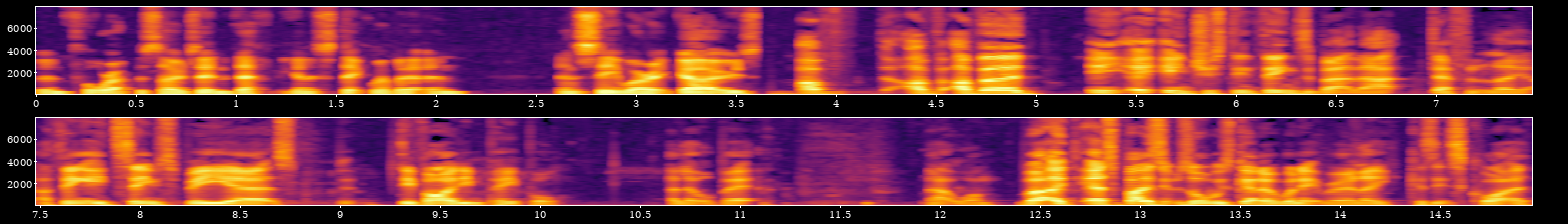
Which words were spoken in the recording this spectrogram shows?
and four episodes in, definitely going to stick with it and and see where it goes. I've I've I've heard interesting things about that. Definitely, I think it seems to be uh, dividing people a little bit that one. But I, I suppose it was always going to, win it? Really, because it's quite a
